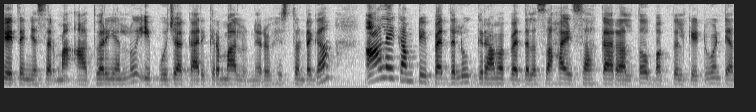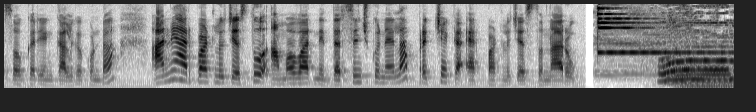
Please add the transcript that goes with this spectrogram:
చైతన్య శర్మ ఆధ్వర్యంలో ఈ పూజా కార్యక్రమాలు నిర్వహిస్తుండగా ఆలయ కమిటీ పెద్దలు గ్రామ పెద్దల సహాయ సహకారాలతో భక్తులకు ఎటువంటి అసౌకర్యం కలగకుండా అన్ని ఏర్పాట్లు చేస్తూ అమ్మవారిని దర్శించుకునేలా ప్రత్యేక ఏర్పాట్లు చేస్తున్నారు. ఓం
